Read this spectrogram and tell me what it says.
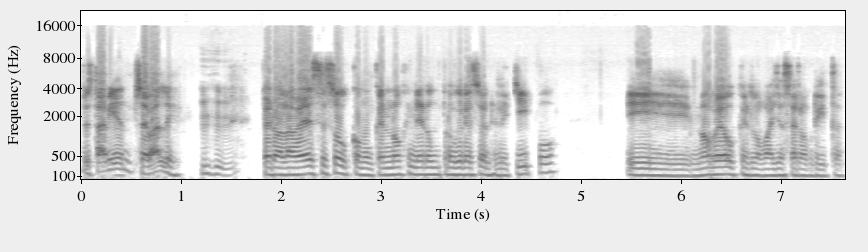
está bien, se vale. Pero a la vez eso como que no genera un progreso en el equipo y no veo que lo vaya a hacer ahorita.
